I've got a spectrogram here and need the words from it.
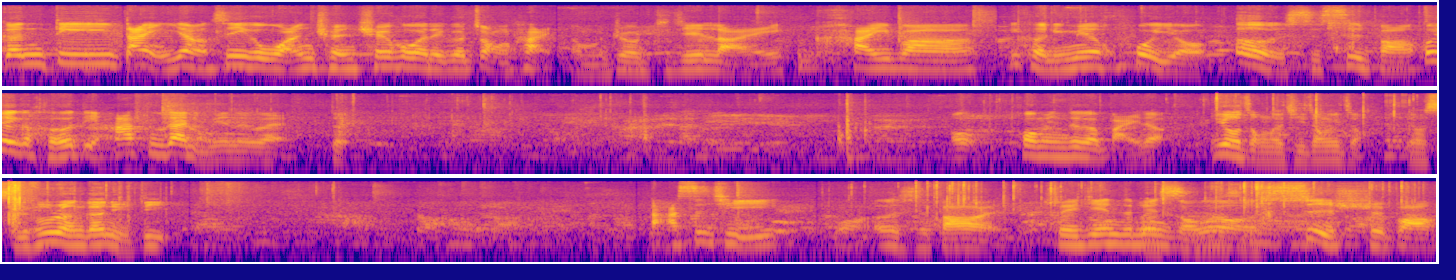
跟第一单一样，是一个完全缺货的一个状态。那我们就直接来开吧。一盒里面会有二十四包，会有一个盒底，它附在里面，对不对？对。哦，后面这个白的幼种的其中一种，有史夫人跟女帝，达斯奇，哇，二十包哎，所以今天这边总共有四十包。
